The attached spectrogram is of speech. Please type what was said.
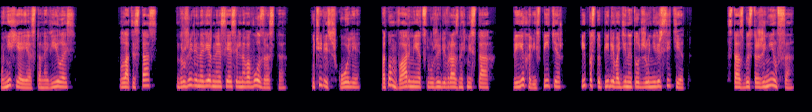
У них я и остановилась. Влад и Стас дружили, наверное, с ясельного возраста, учились в школе, потом в армии отслужили в разных местах, приехали в Питер и поступили в один и тот же университет. Стас быстро женился,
